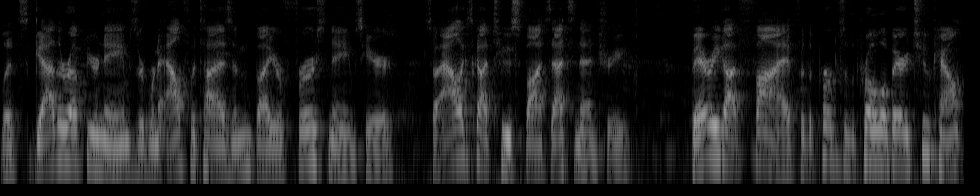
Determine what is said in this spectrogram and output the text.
Let's gather up your names. They're going to alphabetize them by your first names here. So Alex got two spots. That's an entry. Barry got five. For the purpose of the promo, Barry two count.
